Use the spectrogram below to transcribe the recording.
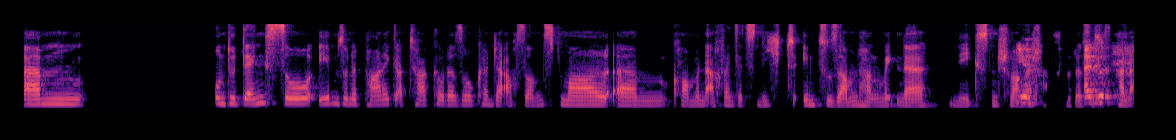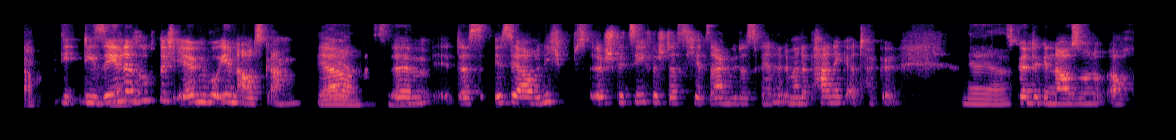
Ähm, und du denkst so, eben so eine Panikattacke oder so könnte auch sonst mal ähm, kommen, auch wenn es jetzt nicht im Zusammenhang mit einer nächsten Schwangerschaft ja. oder so also kann auch. Die, die Seele ja. sucht sich irgendwo ihren Ausgang. Ja, ja das, ähm, das, ist ja auch nicht äh, spezifisch, dass ich jetzt sagen würde, das wäre dann immer eine Panikattacke. Ja, ja. Es könnte genauso auch,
